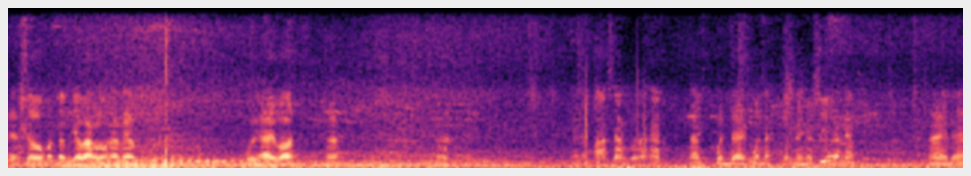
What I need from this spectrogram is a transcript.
Denso mất in gia băng luôn ha anh em. 12V ha. Đây là phá xăng của nó ha. Đây, bình đề của mình nè. Bình đề nhỏ xíu anh em. Đây, để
